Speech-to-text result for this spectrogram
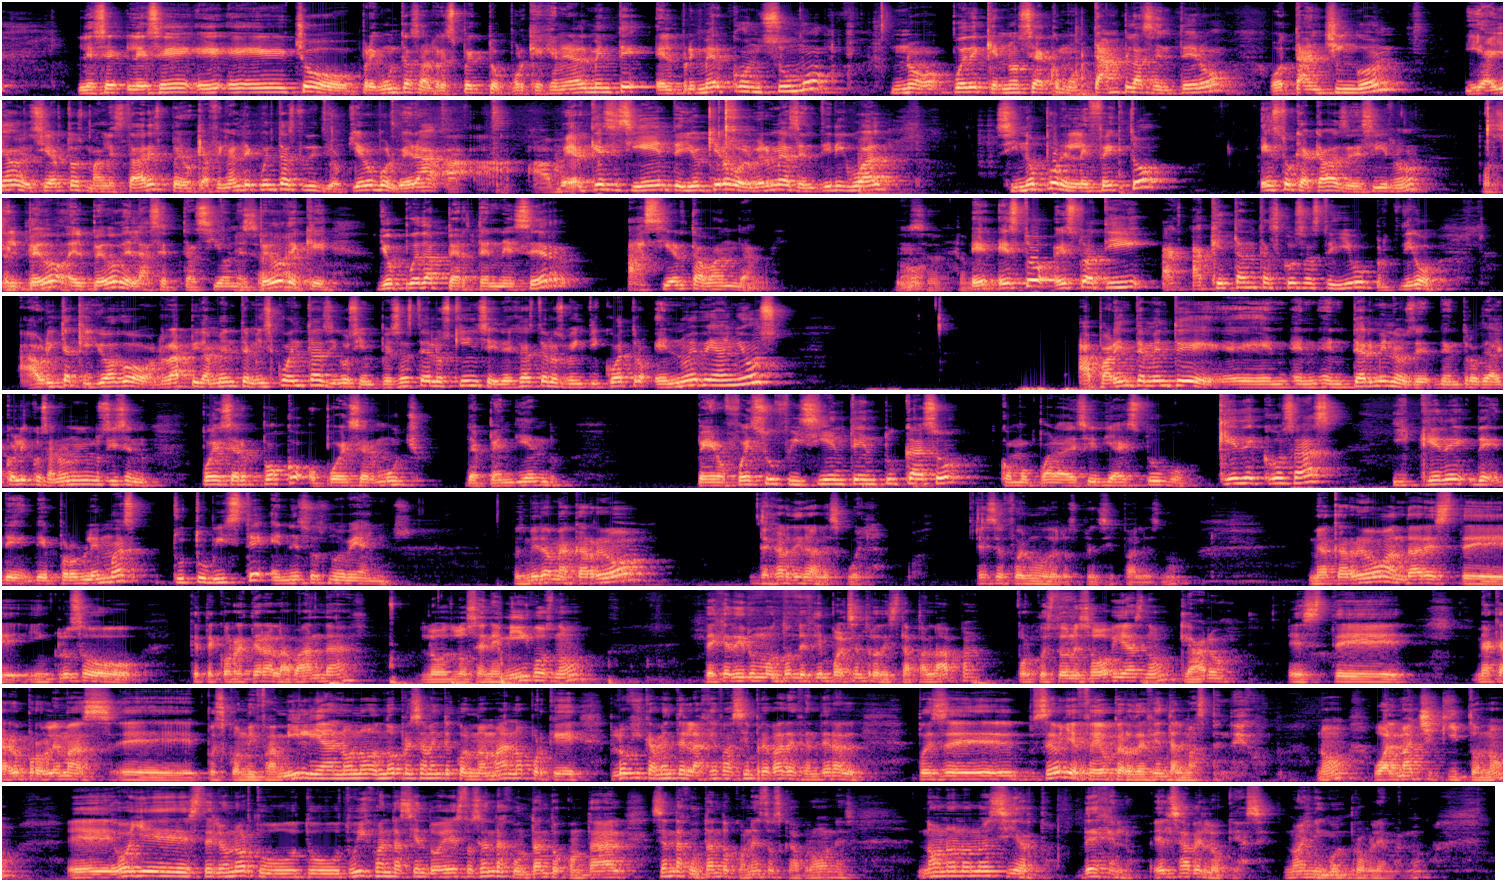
les, he, hecho preguntas al respecto, porque generalmente el primer consumo no puede que no sea como tan placentero o tan chingón y haya ciertos malestares, pero que a final de cuentas yo quiero volver a, a, ver qué se siente, yo quiero volverme a sentir igual, sino por el efecto, esto que acabas de decir, ¿no? el pedo, el pedo de la aceptación, el pedo de que yo pueda pertenecer a cierta banda, güey. E, esto, esto a ti, a, qué tantas cosas te llevo? Porque digo, ahorita que yo hago rápidamente mis cuentas, digo, si empezaste a los 15 y dejaste a los 24, en 9 años, aparentemente en, términos de, dentro de Alcohólicos Anónimos dicen, puede ser poco o puede ser mucho, dependiendo. Pero fue suficiente en tu caso como para decir, ya estuvo. ¿Qué de cosas ¿Y qué de, problemas tú tuviste en esos nueve años? Pues mira, me acarreó dejar de ir a la escuela. Ese fue uno de los principales, ¿no? Me acarreó andar, este, incluso que te correteara la banda, los, los enemigos, ¿no? Dejé de ir un montón de tiempo al centro de Iztapalapa, por cuestiones obvias, ¿no? Claro. Este, me acarreó problemas eh, pues con mi familia, no, no, no precisamente con mamá, ¿no? Porque lógicamente la jefa siempre va a defender al, pues eh, se oye feo, pero defiende al más pendejo, ¿no? O al más chiquito, ¿no? Eh, oye, este, Leonor, tu, tu, hijo anda haciendo esto, se anda juntando con tal, se anda juntando con estos cabrones. No, no, no, no es cierto. Déjenlo. Él sabe lo que hace. No hay ningún problema, ¿no?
